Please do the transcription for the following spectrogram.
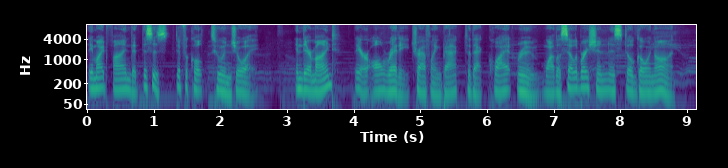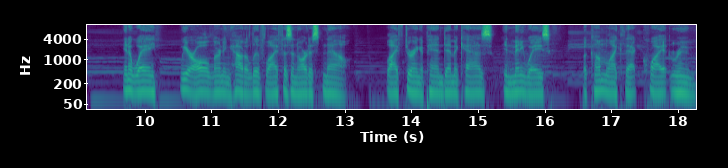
they might find that this is difficult to enjoy. In their mind, they are already traveling back to that quiet room while the celebration is still going on. In a way, we are all learning how to live life as an artist now. Life during a pandemic has, in many ways, become like that quiet room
